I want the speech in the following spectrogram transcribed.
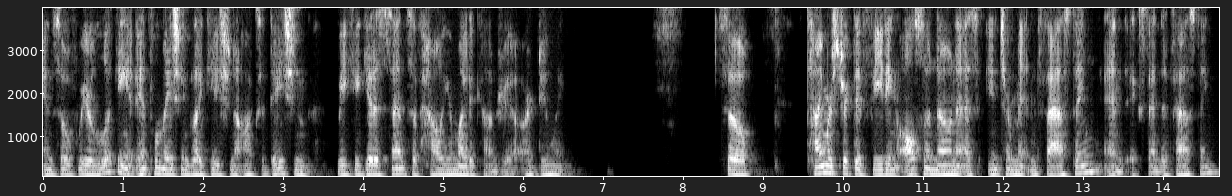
And so, if we are looking at inflammation, glycation, and oxidation, we could get a sense of how your mitochondria are doing. So, time restricted feeding, also known as intermittent fasting and extended fasting.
